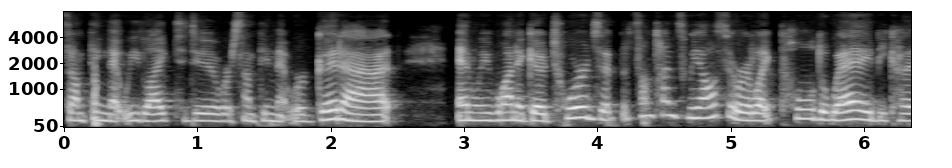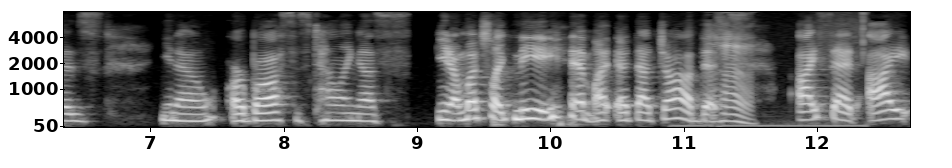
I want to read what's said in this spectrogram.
something that we like to do or something that we're good at and we want to go towards it. But sometimes we also are like pulled away because, you know, our boss is telling us, you know, much like me at my at that job that uh-huh. I said, I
